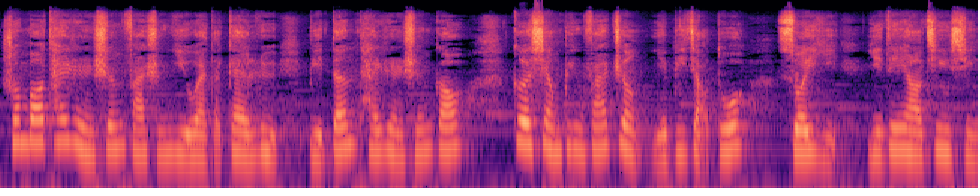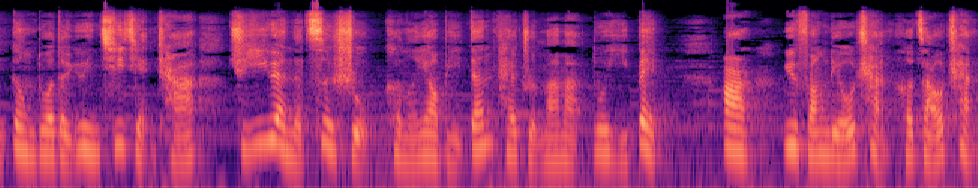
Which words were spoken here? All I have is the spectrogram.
双胞胎妊娠发生意外的概率比单胎妊娠高，各项并发症也比较多，所以一定要进行更多的孕期检查，去医院的次数可能要比单胎准妈妈多一倍。二、预防流产和早产。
